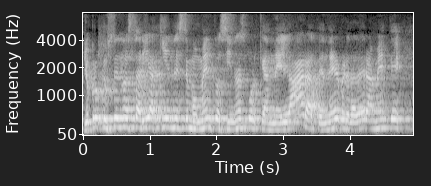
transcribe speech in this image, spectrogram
Yo creo que usted no estaría aquí en este momento si no es porque anhelara tener verdaderamente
